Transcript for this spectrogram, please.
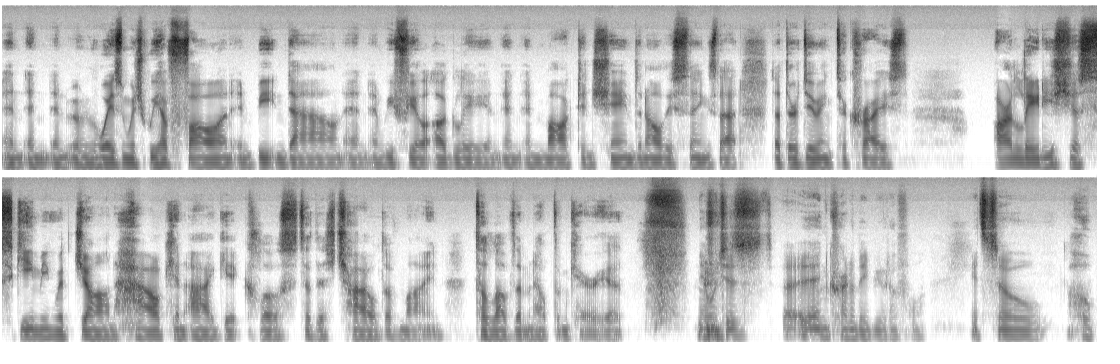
and, and, and the ways in which we have fallen and beaten down and, and we feel ugly and, and, and mocked and shamed and all these things that that they're doing to Christ. Our Lady's just scheming with John, how can I get close to this child of mine to love them and help them carry it? yeah, which is uh, incredibly beautiful. It's so hope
